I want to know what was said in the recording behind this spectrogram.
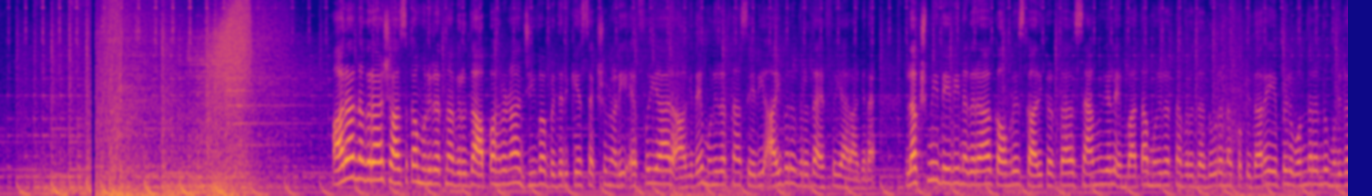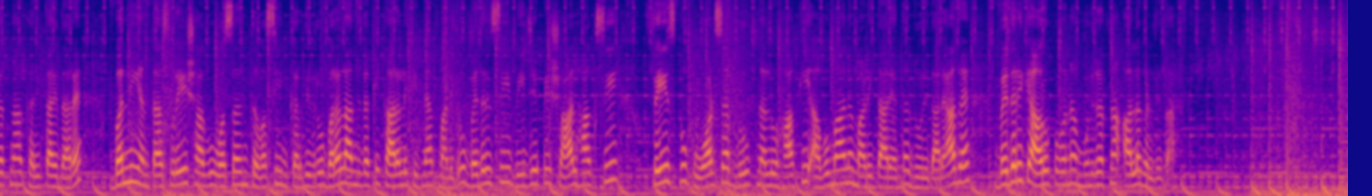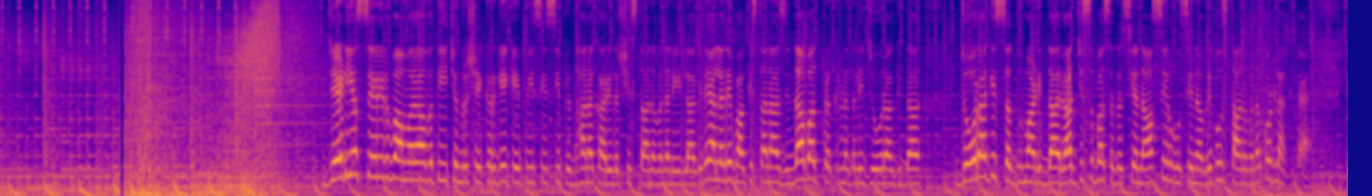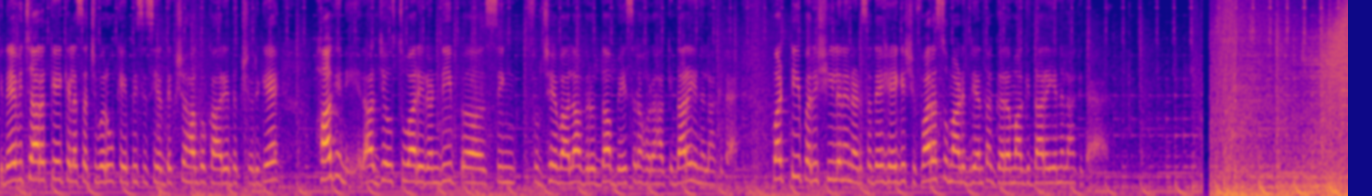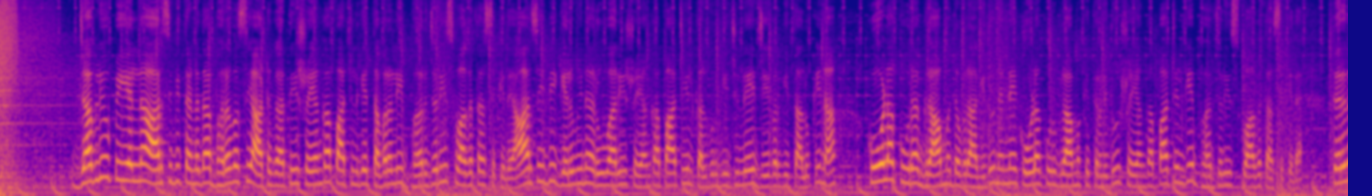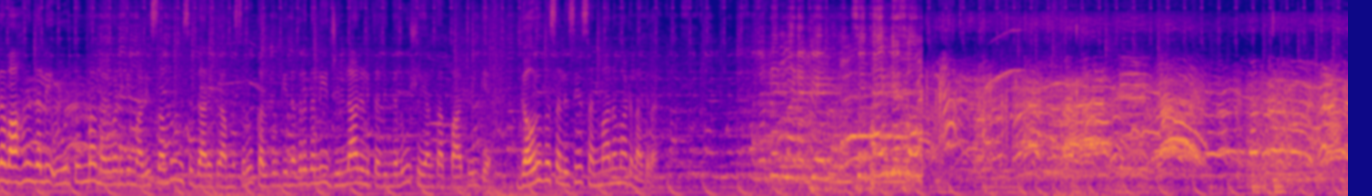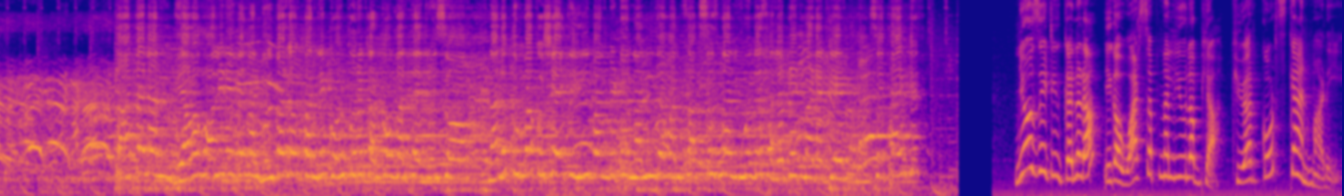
ಆರ್ಆರ್ ನಗರ ಶಾಸಕ ಮುನಿರತ್ನ ವಿರುದ್ಧ ಅಪಹರಣ, ಜೀವ ಬೆದರಿಕೆ ಸೆಕ್ಷನ್ ಅಡಿ ಎಫ್ಐಆರ್ ಆಗಿದೆ. ಮುನಿರತ್ನ ಸೇರಿ ಐವರ ವಿರುದ್ಧ ಎಫ್ಐಆರ್ ಆಗಿದೆ. ಲಕ್ಷ್ಮೀ ದೇವಿ ನಗರ ಕಾಂಗ್ರೆಸ್ ಕಾರ್ಯಕರ್ತ ಸ್ಯಾಮ್ಯುಯಲ್ ಎಂಬಾತ ಮುನಿರತ್ನ ವಿರುದ್ಧ ದೂರನ್ನು ಕೊಟ್ಟಿದ್ದಾರೆ. ಏಪ್ರಿಲ್ ಒಂದರಂದು ಮುನಿರತ್ನ ಕರೀತಾ ಇದ್ದಾರೆ. ಬನ್ನಿ ಅಂತ ಸುರೇಶ್ ಹಾಗೂ ವಸಂತ್ ವಸೀಂ ಕರೆದಿದ್ರು. ಬರಲ್ಲ ಅಂದಿದ್ದಕ್ಕೆ ಕಾರಲ್ಲಿ ಕಿಡ್ನಾಪ್ ಮಾಡಿದ್ರು. ಬೆದರಿಸಿ ಬಿಜೆಪಿ ಶಾಲ್ ಹಾಕಿಸಿ ಫೇಸ್ಬುಕ್, ವಾಟ್ಸ್ಆಪ್ ಗ್ರೂಪ್ನಲ್ಲೂ ಹಾಕಿ ಅವಮಾನ ಮಾಡಿದ್ದಾರೆ ಅಂತ ದೂರಿದ್ದಾರೆ. ಆದರೆ ಬೆದರಿಕೆ ಆರೋಪವನ್ನು ಮುನಿರತ್ನ ಅಲ್ಲಗಳೆದಿದ್ದಾರೆ ಜೆಡಿಎಸ್ ಸೇರಿರುವ ಅಮರಾವತಿ ಚಂದ್ರಶೇಖರ್ಗೆ ಕೆಪಿಸಿಸಿ ಪ್ರಧಾನ ಕಾರ್ಯದರ್ಶಿ ಸ್ಥಾನವನ್ನು ನೀಡಲಾಗಿದೆ. ಅಲ್ಲದೆ ಪಾಕಿಸ್ತಾನ ಜಿಂದಾಬಾದ್ ಪ್ರಕರಣದಲ್ಲಿ ಜೋರಾಗಿದ್ದ, ಜೋರಾಗಿ ಸದ್ದು ಮಾಡಿದ್ದ ರಾಜ್ಯಸಭಾ ಸದಸ್ಯ ನಾಸೀರ್ ಹುಸೇನ್ ಅವರಿಗೂ ಸ್ಥಾನವನ್ನು ಕೊಡಲಾಗಿದೆ. ಇದೇ ವಿಚಾರಕ್ಕೆ ಕೆಲ ಸಚಿವರು ಕೆಪಿಸಿಸಿ ಅಧ್ಯಕ್ಷ ಹಾಗೂ ಕಾರ್ಯಾಧ್ಯಕ್ಷರಿಗೆ ಹಾಗೆಯೇ ರಾಜ್ಯ ಉಸ್ತುವಾರಿ ರಣದೀಪ್ ಸಿಂಗ್ ಸುರ್ಜೇವಾಲಾ ವಿರುದ್ಧ ಬೇಸರ ಹೊರಹಾಕಿದ್ದಾರೆ ಎನ್ನಲಾಗಿದೆ. ಪಟ್ಟಿ ಪರಿಶೀಲನೆ ನಡೆಸದೆ ಹೇಗೆ ಶಿಫಾರಸು ಮಾಡಿದ್ರಿ ಅಂತ ಗರಂ ಆಗಿದ್ದಾರೆ ಎನ್ನಲಾಗಿದೆ. ಡಬ್ಲ್ಯೂಪಿಎಲ್ನ ಆರ್ಸಿಬಿ ತಂಡದ ಭರವಸೆ ಆಟಗಾರ್ತಿ ಶ್ರೇಯಾಂಕಾ ಪಾಟೀಲ್ಗೆ ತವರಲ್ಲಿ ಭರ್ಜರಿ ಸ್ವಾಗತ ಸಿಕ್ಕಿದೆ. ಆರ್ಸಿಬಿ ಗೆಲುವಿನ ರೂವಾರಿ ಶ್ರೇಯಾಂಕಾ ಪಾಟೀಲ್ ಕಲಬುರಗಿ ಜಿಲ್ಲೆ ಜೇವರ್ಗಿ ತಾಲೂಕಿನ ಕೋಳಕೂರ ಗ್ರಾಮದವರಾಗಿದ್ದು, ನಿನ್ನೆ ಕೋಳಕೂರು ಗ್ರಾಮಕ್ಕೆ ತೆರಳಿದ್ದು ಶ್ರೇಯಾಂಕಾ ಪಾಟೀಲ್ಗೆ ಭರ್ಜರಿ ಸ್ವಾಗತ ಸಿಕ್ಕಿದೆ. ತೆರೆದ ವಾಹನದಲ್ಲಿ ಊರು ತುಂಬ ಮೆರವಣಿಗೆ ಮಾಡಿ ಸಂಭ್ರಮಿಸಿದ್ದಾರೆ ಗ್ರಾಮಸ್ಥರು. ಕಲಬುರಗಿ ನಗರದಲ್ಲಿ ಜಿಲ್ಲಾಡಳಿತದಿಂದಲೂ ಶ್ರೇಯಾಂಕಾ ಪಾಟೀಲ್ಗೆ ಗೌರವ ಸಲ್ಲಿಸಿ ಸನ್ಮಾನ ಮಾಡಲಾಗಿದೆ. ಯಾವಾಗ ಹಾಲಿಡೇ ಇದ್ದಾಗ ನಾನು ಗುಲ್ಬರ್ಗಕ್ಕೆ ಬಂದ್ರೆ ಕೋಲ್ಕೂರಿಗೆ ಕರ್ಕೊಂಡ್ ಬರ್ತಾ ಇದ್ರು. ಸೊ ನನಗೆ ತುಂಬ ಖುಷಿ ಆಯಿತು ಇಲ್ಲಿ ಬಂದ್ಬಿಟ್ಟು ನಂದು ಒಂದು ಸಕ್ಸಸ್ನ ನಿಮ್ಮ ಮುಂದೆ ಸೆಲೆಬ್ರೇಟ್ ಮಾಡಕ್ಕೆ. So thank you News eighteen Kannada, ಈಗ ವಾಟ್ಸ್ಆಪ್ನಲ್ಲಿಯೂ ಲಭ್ಯ. ಕ್ಯೂ ಆರ್ ಕೋಡ್ ಸ್ಕ್ಯಾನ್ ಮಾಡಿ.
